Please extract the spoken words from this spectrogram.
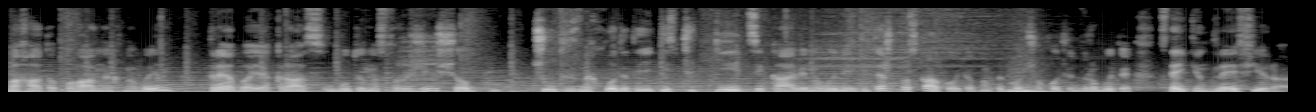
багато поганих новин, треба якраз бути насторожі, щоб чути, знаходити якісь чуткі, цікаві новини, які теж проскакують. От, наприклад, що хочуть зробити стейкінг для ефіра.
